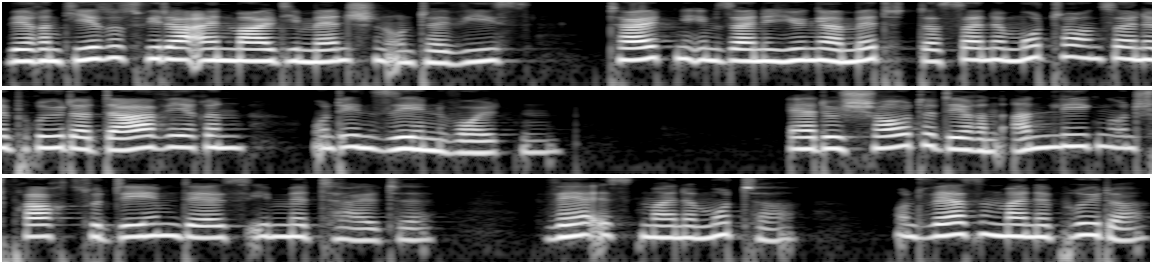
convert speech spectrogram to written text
Während Jesus wieder einmal die Menschen unterwies, teilten ihm seine Jünger mit, dass seine Mutter und seine Brüder da wären und ihn sehen wollten. Er durchschaute deren Anliegen und sprach zu dem, der es ihm mitteilte Wer ist meine Mutter? Und wer sind meine Brüder?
